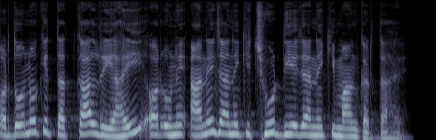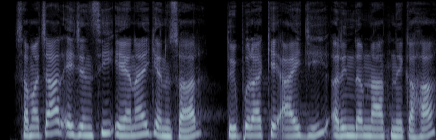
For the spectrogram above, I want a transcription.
और दोनों की तत्काल रिहाई और उन्हें आने जाने की छूट दिए जाने की मांग करता है। समाचार एजेंसी एएनआई के अनुसार त्रिपुरा के आईजी अरिंदम नाथ ने कहा,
